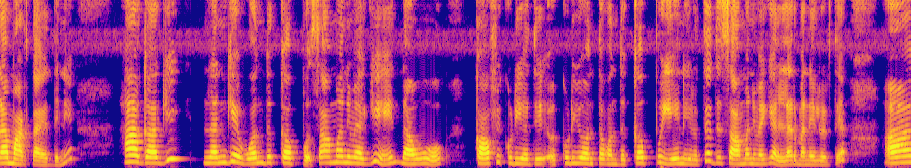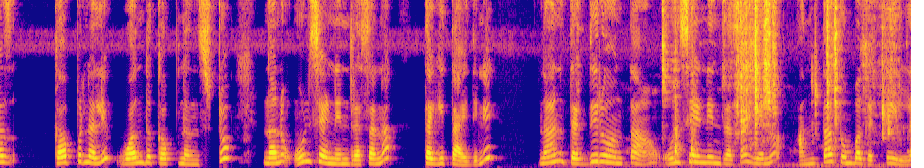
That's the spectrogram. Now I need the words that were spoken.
ನಾನು ಮಾಡ್ತಾಯಿದ್ದೀನಿ ಹಾಗಾಗಿ ನನಗೆ ಒಂದು ಕಪ್, ಸಾಮಾನ್ಯವಾಗಿ ನಾವು ಕಾಫಿ ಕುಡಿಯೋದು ಕುಡಿಯುವಂಥ ಒಂದು ಕಪ್ ಏನಿರುತ್ತೆ ಅದು ಸಾಮಾನ್ಯವಾಗಿ ಎಲ್ಲರ ಮನೇಲಿರುತ್ತೆ ಆ ಕಪ್ನಲ್ಲಿ ಒಂದು ಕಪ್ನಷ್ಟು ನಾನು ಹುಣಸೆಹಣ್ಣಿನ ರಸನ ತೆಗಿತಾ ಇದ್ದೀನಿ. ನಾನು ತೆಗೆದಿರುವಂಥ ಹುಣಸೆಹಣ್ಣಿನ ರಸ ಏನು ಅಂಥ ತುಂಬ ಗಟ್ಟಿ ಇಲ್ಲ.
